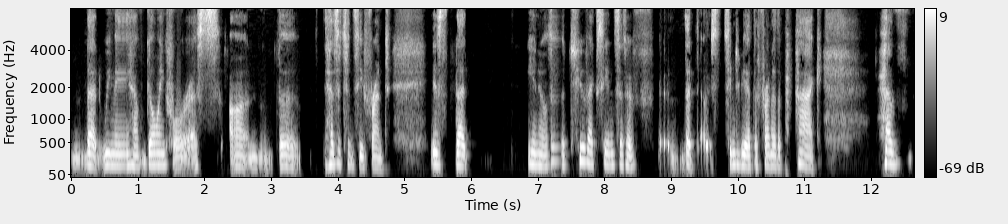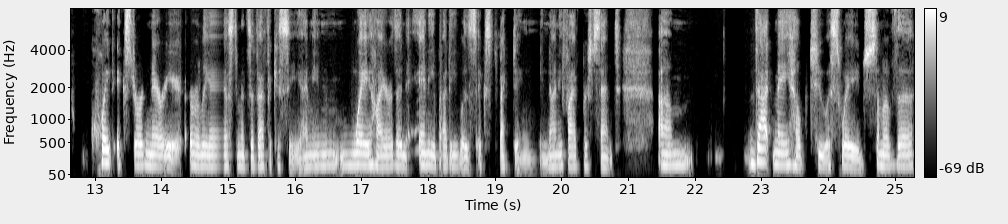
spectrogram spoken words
that we may have going for us on the hesitancy front is that you know the two vaccines that have that seem to be at the front of the pack have quite extraordinary early estimates of efficacy. I mean, way higher than anybody was expecting, 95%. Um, that may help to assuage some of the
